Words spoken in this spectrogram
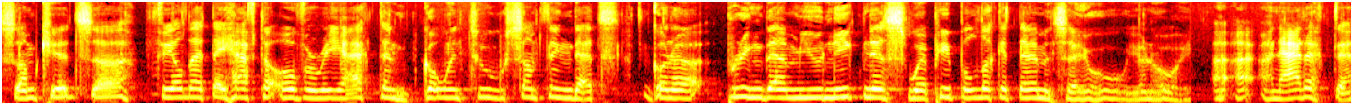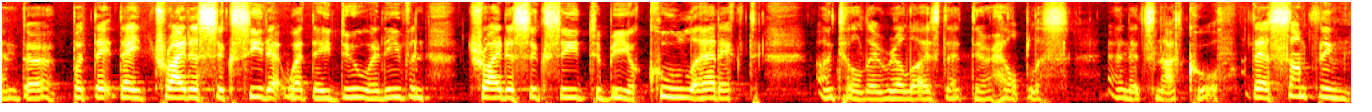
Some kids uh, feel that they have to overreact and go into something that's going to bring them uniqueness where people look at them and say, oh, you know, a, a, an addict. And, uh, but they, they try to succeed at what they do and even try to succeed to be a cool addict until they realize that they're helpless and it's not cool. There's something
